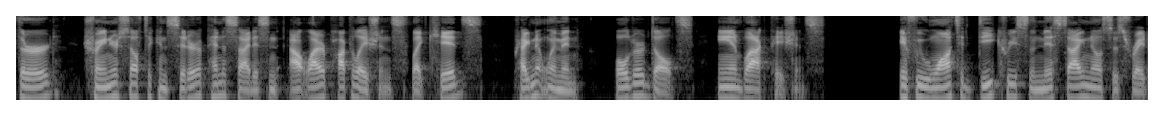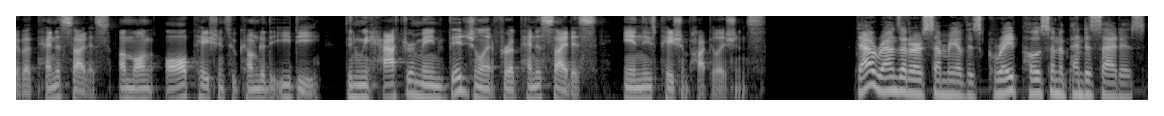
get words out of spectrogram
Third, train yourself to consider appendicitis in outlier populations like kids, pregnant women, older adults, and black patients. If we want to decrease the misdiagnosis rate of appendicitis among all patients who come to the ED, then we have to remain vigilant for appendicitis in these patient populations. That rounds out our summary of this great post on appendicitis.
